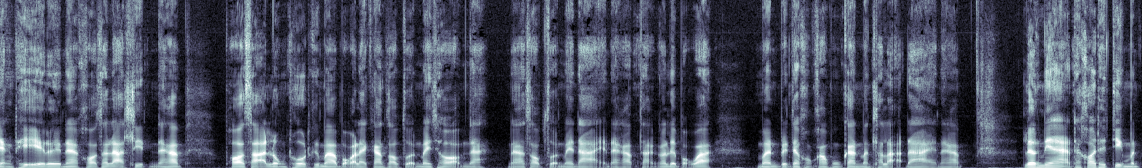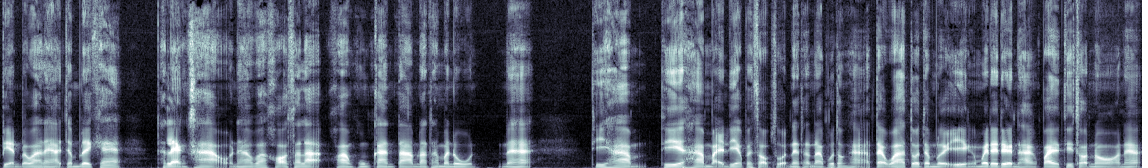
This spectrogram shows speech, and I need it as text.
อย่างเท่เลยนะ ขอสละสิทธิ์นะครับ พอศาลลงโทษขึ้นมาบอกอะไรการสอบสวนไม่ชอบนะนะสอบสวนไม่ได้นะครับศาลก็เลยบอกว่ามันเป็นเจ้าของความคุ้มกันมันสละได้นะครับ เรื่องเนี้ยถ้าข้อเท็จจริงมันเปลี่ยนไปว่าอะไรฮะจำเลยแค่แถลงข่าวนะว่าขอสละความคุ้มกันตามรัฐธรรมนูญนะฮะ ที่ห้ามที่ห้ามหมายเรียกไปสอบสวนในฐานะผู้ต้องหา แต่ว่าตัวจำเลยเองไม่ได้เดินทางไปที่สอนอนะฮะ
